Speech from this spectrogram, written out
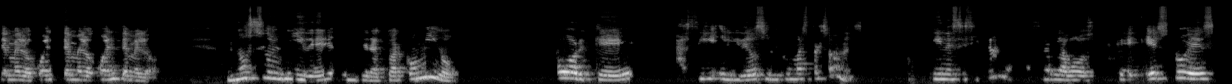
cuéntemelo, cuéntemelo, cuéntemelo. No se olvide de interactuar conmigo, porque así el video se ve con más personas. Y necesitamos pasar la voz, porque esto es,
